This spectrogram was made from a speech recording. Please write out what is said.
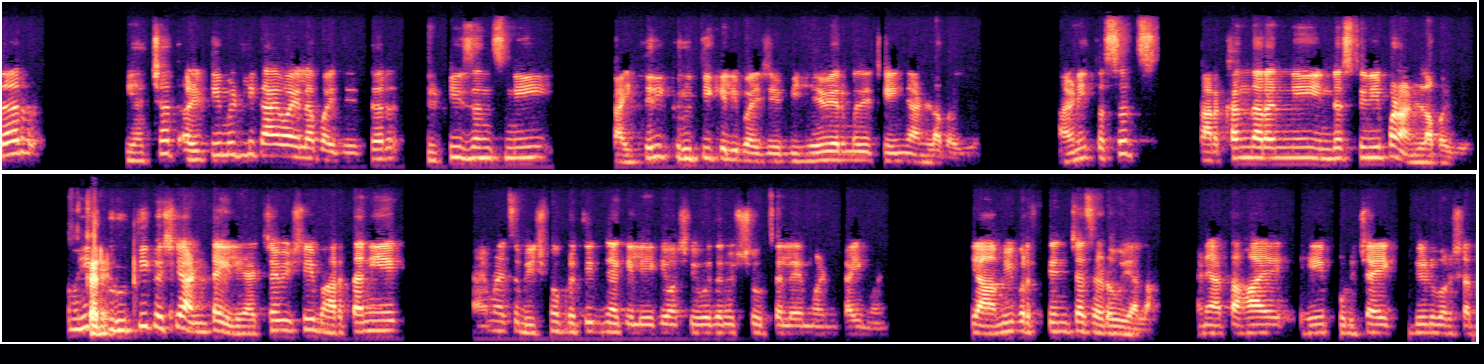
तर ह्याच्यात अल्टिमेटली काय व्हायला पाहिजे? तर सिटिझन्सनी काहीतरी कृती केली पाहिजे बिहेवियरमध्ये चेंज आणला पाहिजे. आणि तसंच कारखानदारांनी इंडस्ट्रीनी पण आणला पाहिजे. ही. कृती कशी आणता येईल? ह्याच्याविषयी भारताने एक काय म्हणायचं भीष्म प्रतिज्ञा केली आहे किंवा शिवधनुष्य उचललंय म्हण काही म्हण. की आम्ही प्रत्येच्या चढवू याला आणि आता हा हे पुढच्या एक दीड वर्षात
